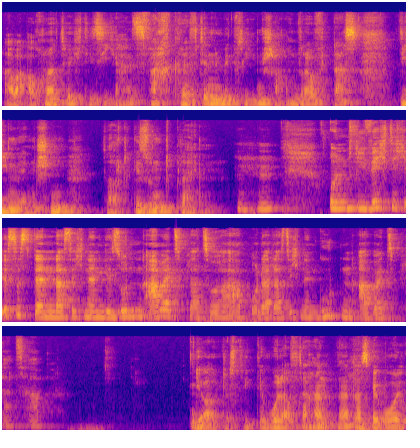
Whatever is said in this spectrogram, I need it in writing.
aber auch natürlich die Sicherheitsfachkräfte in den Betrieben schauen darauf, dass die Menschen dort gesund bleiben. Mhm. Und wie wichtig ist es denn, dass ich einen gesunden Arbeitsplatz habe oder dass ich einen guten Arbeitsplatz habe? Ja, das liegt ja wohl auf der Hand, ne? dass wir wohl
